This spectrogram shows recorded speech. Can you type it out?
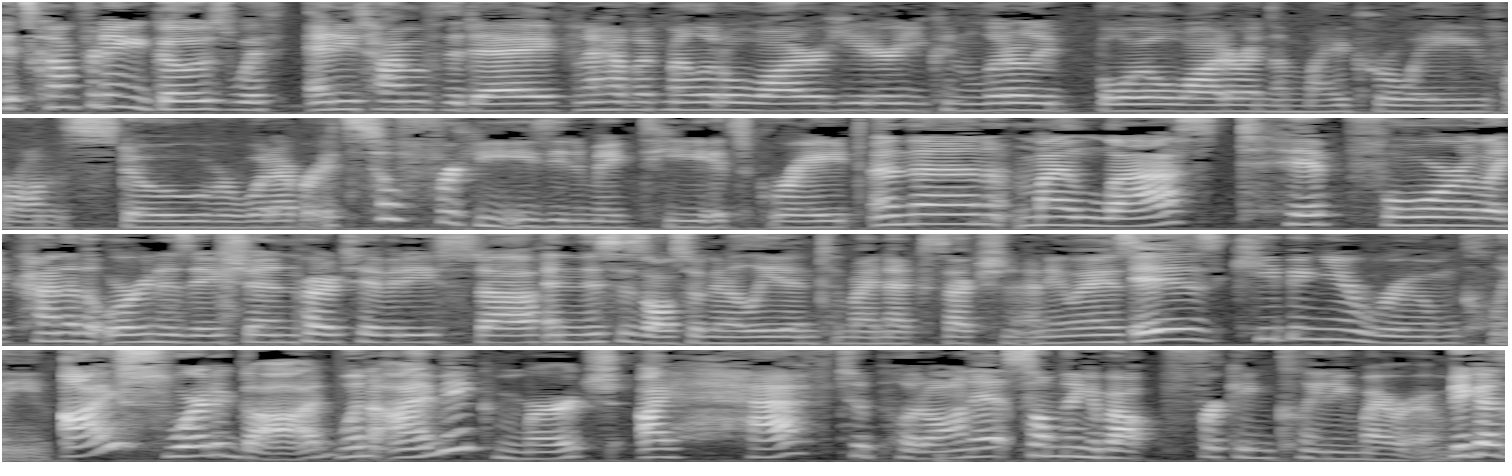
It's comforting. It goes with any time of the day. And I have like my little water heater. You can literally boil water in the microwave or on the stove or whatever. It's so freaking easy to make tea. It's great. And then my last tip for like kind of the organization, productivity stuff, and this is also going to lead into my next section anyways, is keeping your room clean. I swear to God, when I make merch, I have to put on it something about freaking cleaning my room because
